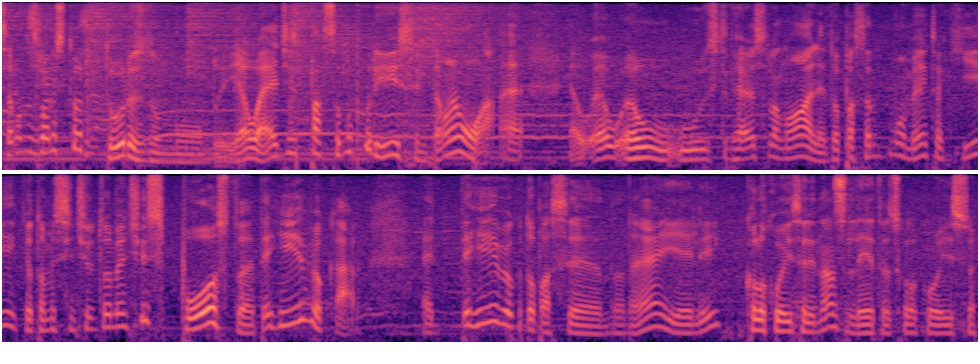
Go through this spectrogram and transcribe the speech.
Isso é uma das maiores torturas do mundo. E é o Ed passando por isso. Então é, um, é, é, é, é o, o Steve Harris falando: olha, tô passando por um momento aqui que eu tô me sentindo totalmente exposto. É terrível, cara. É terrível o que eu tô passando, né? E ele colocou isso ali nas letras, colocou isso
